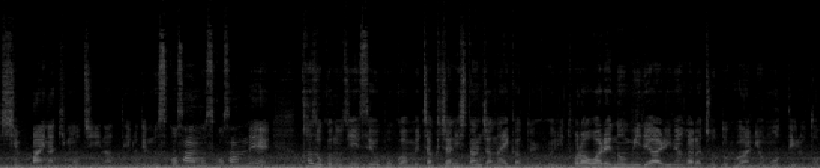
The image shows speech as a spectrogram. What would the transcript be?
心配な気持ちになっている。で息子さんは息子さんで家族の人生を僕はめちゃくちゃにしたんじゃないかというふうにとらわれの身でありながらちょっと不安に思っていると。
